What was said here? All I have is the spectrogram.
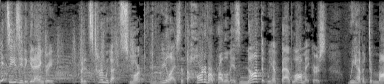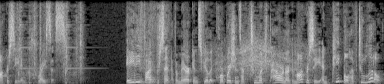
It's easy to get angry, but it's time we got smart and realized that the heart of our problem is not that we have bad lawmakers. We have a democracy in crisis. 85% of Americans feel that corporations have too much power in our democracy and people have too little.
